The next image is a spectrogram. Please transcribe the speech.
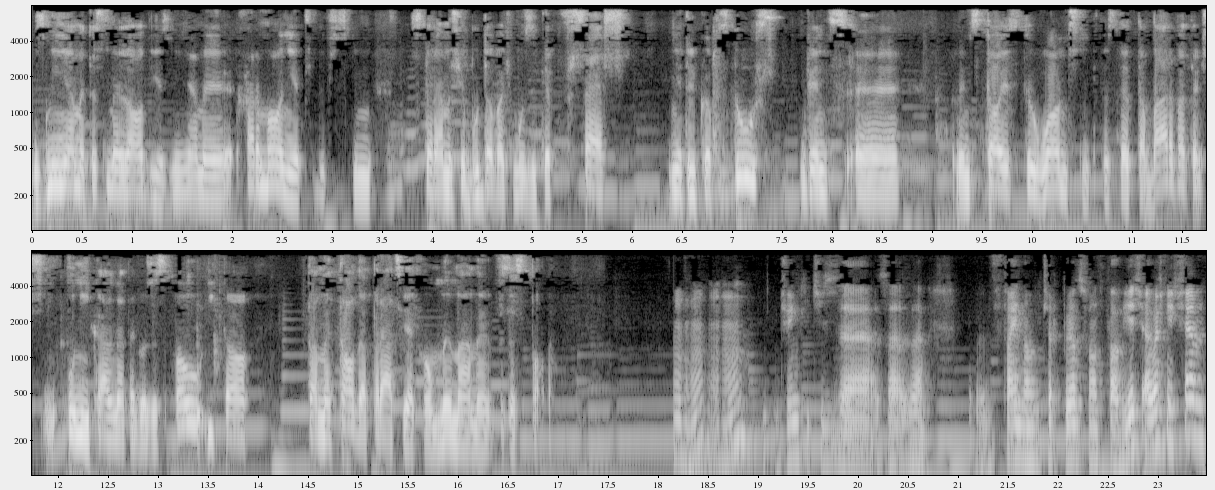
Zmieniamy też melodię, zmieniamy harmonię, przede wszystkim staramy się budować muzykę wszerz, nie tylko wzdłuż, więc, e, więc to jest łącznik, to jest ta, ta barwa też unikalna tego zespołu i to ta metoda pracy, jaką my mamy w zespole. Mhm, mhm. Dzięki Ci za, za, za fajną, wyczerpującą odpowiedź. A właśnie chciałem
